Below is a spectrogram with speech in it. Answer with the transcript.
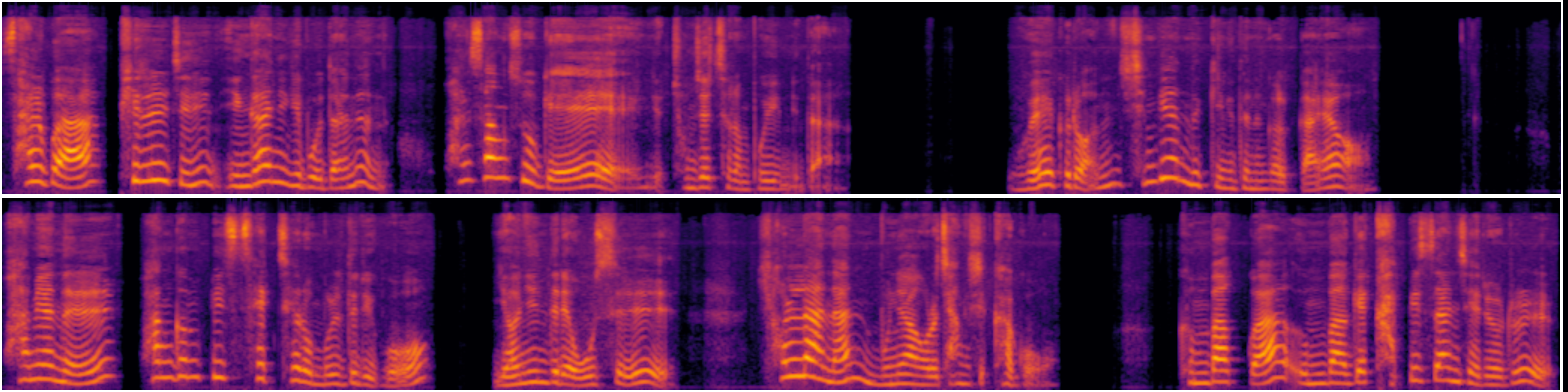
살과 피를 지닌 인간이기보다는 환상 속의 존재처럼 보입니다. 왜 그런 신비한 느낌이 드는 걸까요? 화면을 황금빛 색채로 물들이고 연인들의 옷을 현란한 문양으로 장식하고 금박과 은박의 값비싼 재료를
